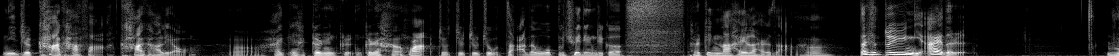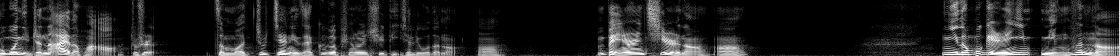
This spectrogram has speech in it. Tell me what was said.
你这咔咔发，咔咔聊。啊，还跟还跟人跟跟人喊话，就就就就咋的？我不确定这个他是给你拉黑了还是咋的哈。但是对于你爱的人，如果你真的爱的话啊，就是怎么就见你在各个评论区底下溜达呢？啊，你北京人气着呢啊，你都不给人一名分呐，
